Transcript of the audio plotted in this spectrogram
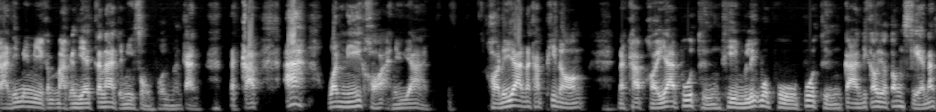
การที่ไม่มีมากันเยอะก็น่าจะมีส่งผลเหมือนกันนะครับอะวันนี้ขออนุญาต ขออนุญาตนะครับ พี่น้องนะครับ ขออนุญาตพูดถึงทีมลิเวอร์พูลพูดถึงการที่เขาจะต้องเสียนัก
